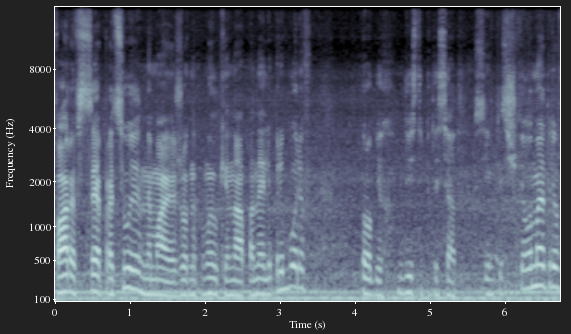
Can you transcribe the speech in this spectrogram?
фари все працює, немає жодної помилки на панелі приборів. Пробіг 257 тисяч кілометрів.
